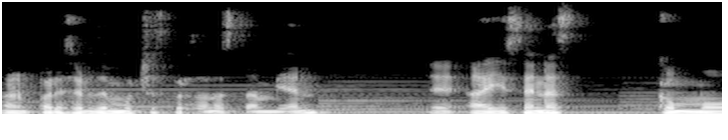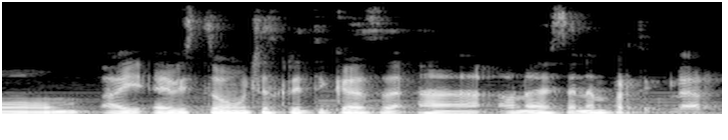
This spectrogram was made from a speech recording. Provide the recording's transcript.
al, parecer de muchas personas también. hay escenas como... He visto muchas críticas a, a una escena en particular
